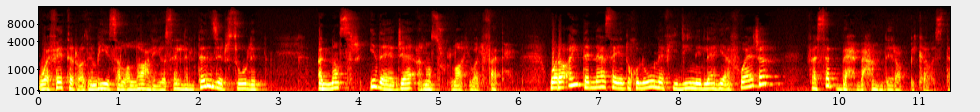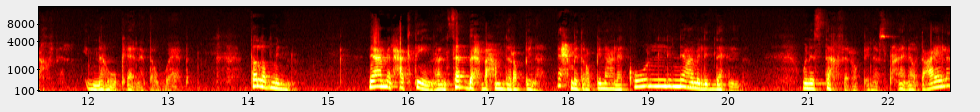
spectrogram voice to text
وفاة النبي صلى الله عليه وسلم تنزل سورة النصر إذا جاء نصر الله والفتح. ورأيت الناس يدخلون في دين الله أفواجا فسبح بحمد ربك واستغفر إنه كان توابا طلب منه نعمل حاجتين هنسبح بحمد ربنا نحمد ربنا على كل النعم اللي اداها لنا ونستغفر ربنا سبحانه وتعالى.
